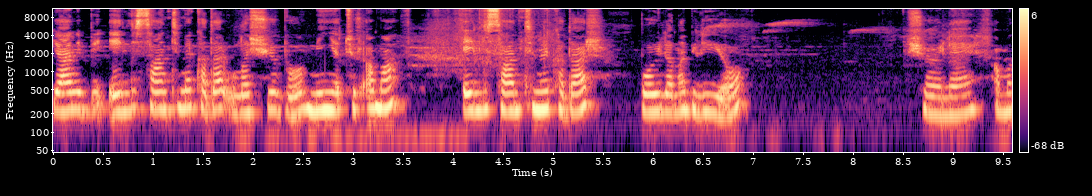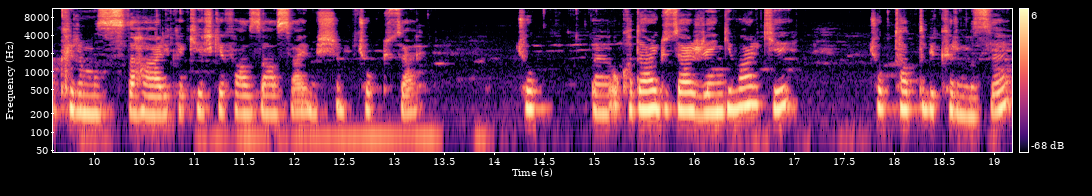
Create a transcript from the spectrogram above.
Yani bir 50 santime kadar ulaşıyor bu. Minyatür ama 50 santime kadar boylanabiliyor. Şöyle ama kırmızısı da harika. Keşke fazla alsaymışım. Çok güzel. Çok e, o kadar güzel rengi var ki çok tatlı bir kırmızı.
